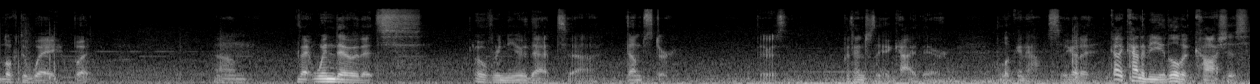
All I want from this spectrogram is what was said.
looked away, but um, that window that's over near that uh, dumpster, there's potentially a guy there looking out. So you gotta gotta kind of be a little bit cautious.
